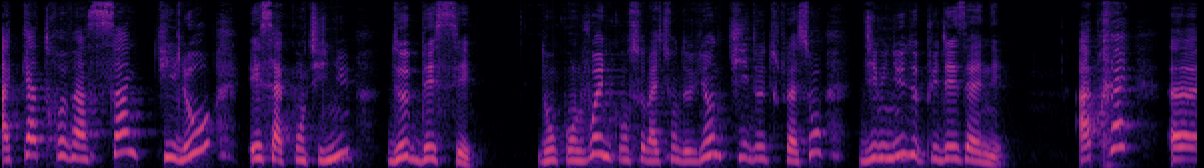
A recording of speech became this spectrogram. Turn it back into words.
à 85 kilos et ça continue de baisser. Donc on le voit, une consommation de viande qui, de toute façon, diminue depuis des années. Après, euh,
